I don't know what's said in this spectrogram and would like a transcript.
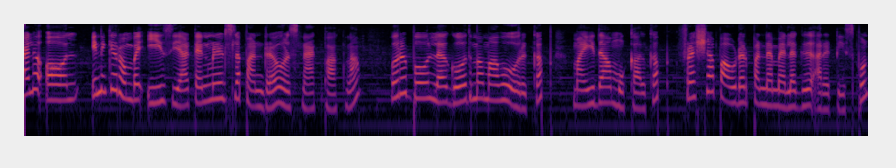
ஹலோ ஆல் இன்றைக்கி ரொம்ப ஈஸியாக டென் மினிட்ஸில் பண்ணுற ஒரு ஸ்நாக் பார்க்கலாம். ஒரு பவுலில் கோதுமை மாவு ஒரு கப் மைதா முக்கால் கப் ஃப்ரெஷ்ஷாக பவுடர் பண்ண மிளகு அரை டீஸ்பூன்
